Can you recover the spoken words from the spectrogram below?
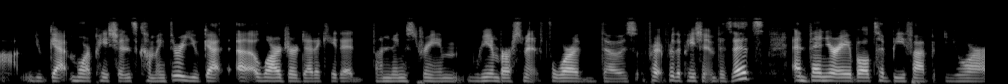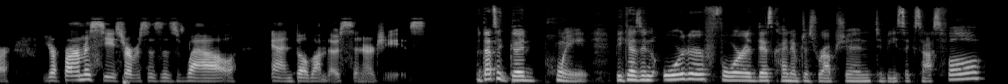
Um, you get more patients coming through. You get a, larger dedicated funding stream reimbursement for those for, for the patient visits, and then you're able to beef up your your pharmacy services as well and build on those synergies. But that's a good point because in order for this kind of disruption to be successful,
